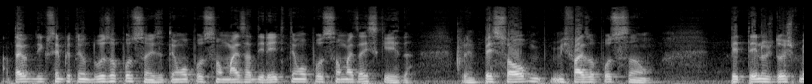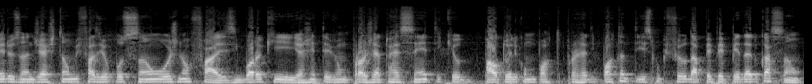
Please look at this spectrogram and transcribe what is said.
Até eu digo sempre que eu tenho duas oposições. Eu tenho uma oposição mais à direita e tenho uma oposição mais à esquerda. Por exemplo, o PSOL me faz oposição. PT nos dois primeiros anos de gestão me fazia oposição, hoje não faz. Embora que a gente teve um projeto recente que eu pauto ele como um projeto importantíssimo, que foi o da PPP da educação.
